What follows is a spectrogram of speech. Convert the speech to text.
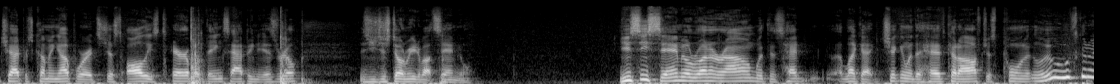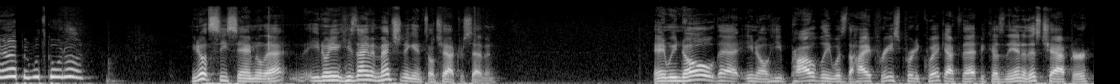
chapters coming up, where it's just all these terrible things happening to Israel, is you just don't read about Samuel. You see Samuel running around with his head like a chicken with the head cut off, just pulling it. Oh, what's going to happen? What's going on? You don't see Samuel that. You he's not even mentioning it until chapter 7. And we know that, you know, he probably was the high priest pretty quick after that because in the end of this chapter,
